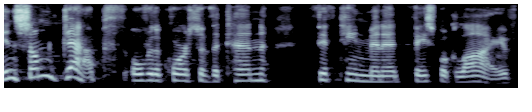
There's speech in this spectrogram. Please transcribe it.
in some depth over the course of the 10, 15 minute Facebook Live.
